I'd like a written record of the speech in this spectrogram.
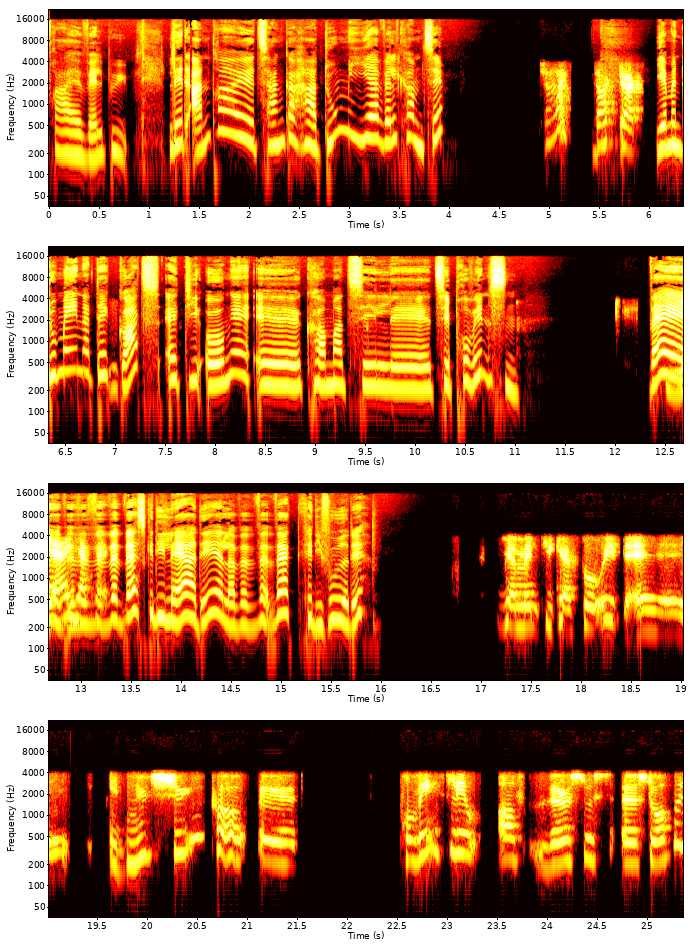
fra øh, Valby. Lidt andre øh, tanker har du, Mia. Velkommen til. Tak. Tak, tak. Jamen, du mener, det er godt, at de unge øh, kommer til, øh, til provinsen. Hvad, ja, ja. Hvad, hvad skal de lære af det, eller hvad, hvad, hvad kan de få ud af det? Jamen, de kan få et, øh, et nyt syn på øh, provinsliv og versus øh, storby,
